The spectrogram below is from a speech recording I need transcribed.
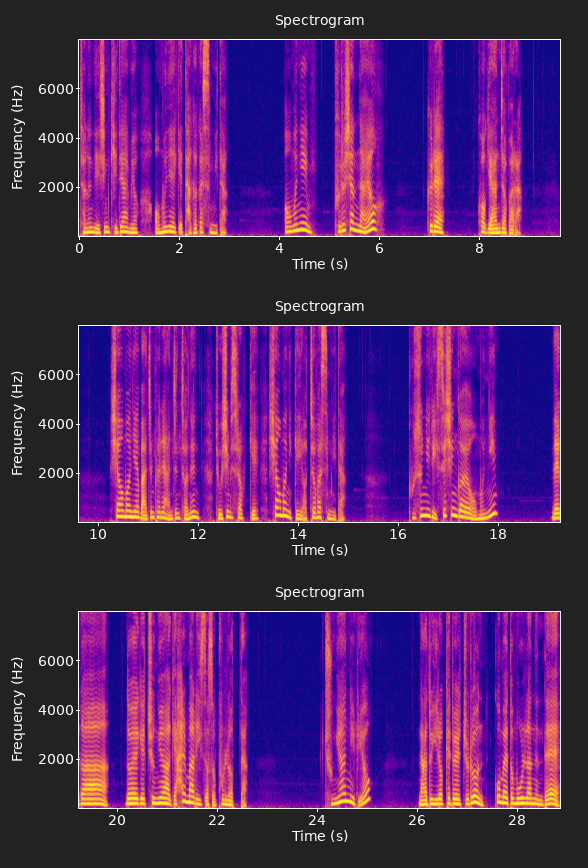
저는 내심 기대하며 어머니에게 다가갔습니다. 어머님, 부르셨나요? 그래, 거기 앉아봐라. 시어머니의 맞은편에 앉은 저는 조심스럽게 시어머니께 여쭤봤습니다. 무슨 일 있으신가요, 어머님? 내가 너에게 중요하게 할 말이 있어서 불렀다. 중요한 일이요? 나도 이렇게 될 줄은 꿈에도 몰랐는데,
